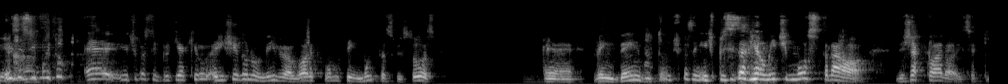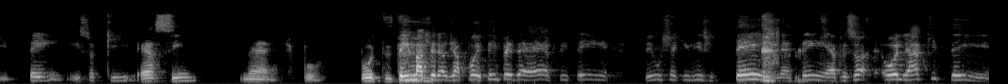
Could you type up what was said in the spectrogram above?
existe muito. É, tipo assim, porque aquilo. A gente chegou no nível agora que, como tem muitas pessoas, é, vendendo. Então, tipo assim, a gente precisa realmente mostrar, ó, deixar claro, ó, isso aqui tem, isso aqui é assim, né? Tipo, putz, tem material de apoio, tem PDF, tem, tem um checklist, tem, né? Tem, a pessoa olhar que tem,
